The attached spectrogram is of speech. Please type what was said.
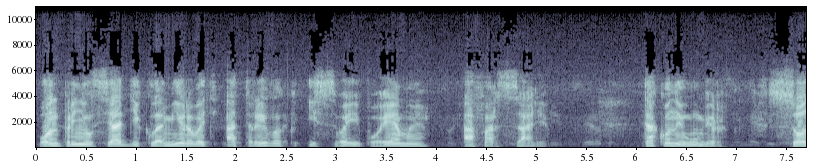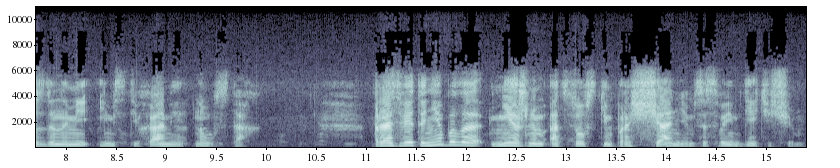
он принялся декламировать отрывок из своей поэмы о Фарсале. Так он и умер, созданными им стихами на устах. Разве это не было нежным отцовским прощанием со своим детищем,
